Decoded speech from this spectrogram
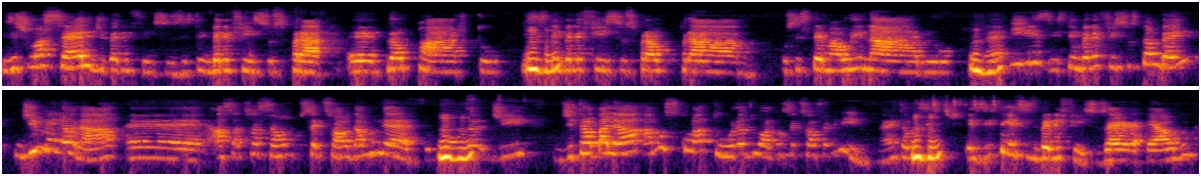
existe uma série de benefícios. Existem benefícios para é, o parto, existem uhum. benefícios para o sistema urinário, uhum. né? e existem benefícios também de melhorar é, a satisfação sexual da mulher, por uhum. conta de de trabalhar a musculatura do órgão sexual feminino. Né? Então, uhum. existe, existem esses benefícios. É, é algo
